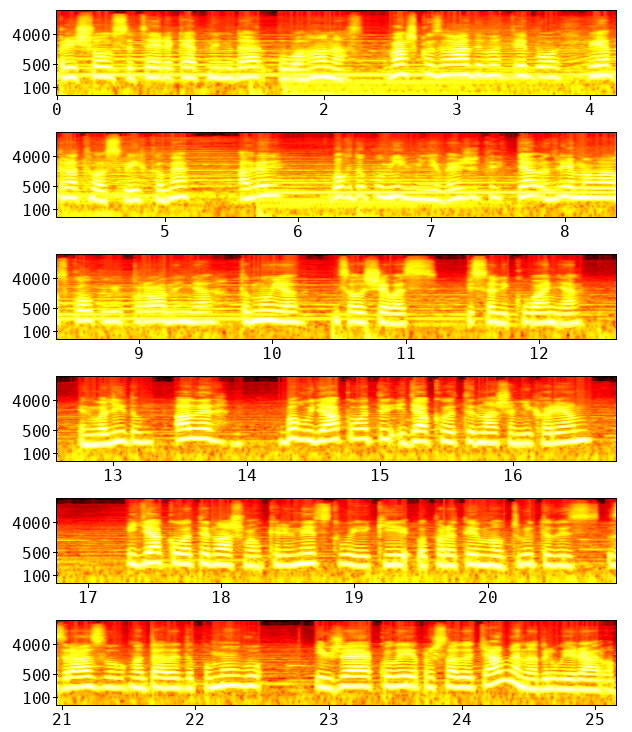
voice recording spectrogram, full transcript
прийшовся цей ракетний удар по вагонах, важко згадувати, бо я втратила своїх колег, але Бог допоміг мені вижити. Я отримала осколкові поранення, тому я залишилась після лікування інвалідом. Але Богу дякувати і дякувати нашим лікарям, і дякувати нашому керівництву, які оперативно втрутились зразу, надали допомогу. І вже коли я прийшла до тями на другий ранок,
